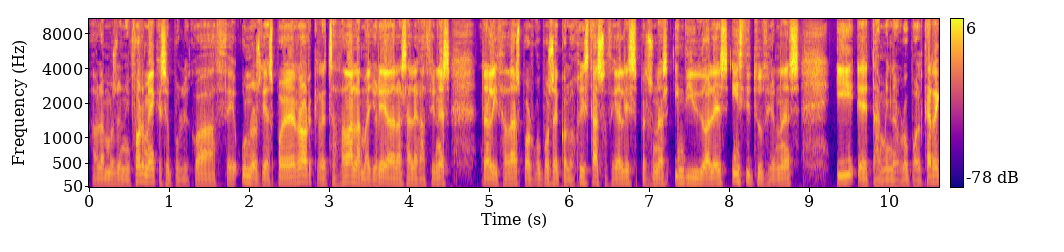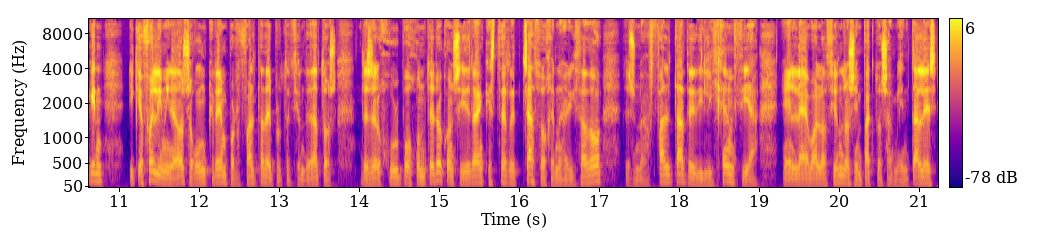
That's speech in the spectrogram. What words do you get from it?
Hablamos de un informe que se publicó hace unos días por error que rechazaba la mayoría de las alegaciones realizadas por grupos ecologistas, sociales, personas individuales, instituciones y eh, también el grupo Carrequín, y que fue eliminado, según creen, por falta de protección de datos. Desde el grupo Juntero consideran que este rechazo generalizado es una falta de diligencia en la evaluación de los impactos ambientales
